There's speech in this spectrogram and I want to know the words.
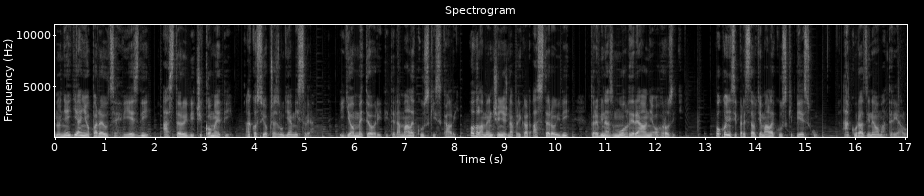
no nejde ani o padajúce hviezdy, asteroidy či kométy, ako si občas ľudia myslia. Ide o meteority, teda malé kúsky skaly. Oveľa menšie než napríklad asteroidy, ktoré by nás mohli reálne ohroziť. Pokojne si predstavte malé kúsky piesku, akurát z iného materiálu.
